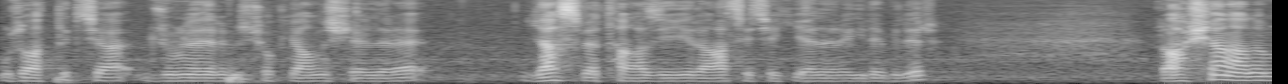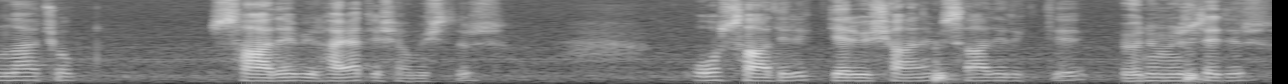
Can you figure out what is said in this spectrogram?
Uzattıkça cümlelerimiz çok yanlış yerlere, yas ve taziyeyi rahatsız edecek yerlere gidebilir. Rahşan Hanım'la çok sade bir hayat yaşamıştır. O sadelik dervişhane bir sadelikti. Önümüzdedir.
